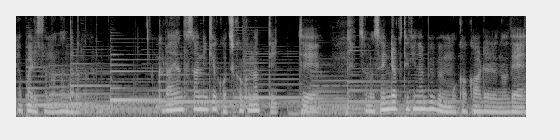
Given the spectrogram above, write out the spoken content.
やっぱりそのなんだろうなクライアントさんに結構近くなっていってその戦略的な部分も関われるので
